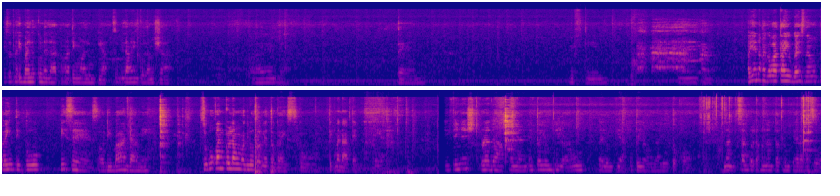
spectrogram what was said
At naibalot ko na lahat ng ating mga lumpia. So bilangin ko lang siya. 5, 10, 15, 20. Ayan, nakagawa tayo guys ng 22 pieces. O, di ba? Ang dami. Subukan ko lang magluto nito guys. Kung tikman natin. Ayan. Finished product. Ayan, ito yung hilaw na lumpia. Ito yung naluto ko. Nagsample ako ng tatlong peraso.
